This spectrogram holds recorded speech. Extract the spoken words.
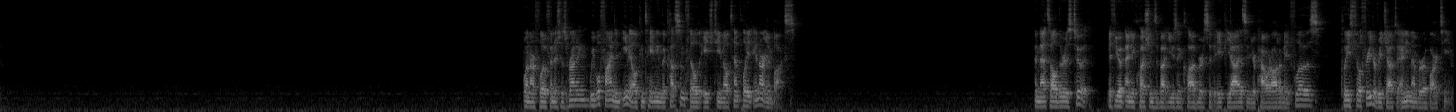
When our flow finishes running, we will find an email containing the custom filled HTML template in our inbox. And that's all there is to it. If you have any questions about using Cloudmersive APIs in your Power Automate flows, please feel free to reach out to any member of our team.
